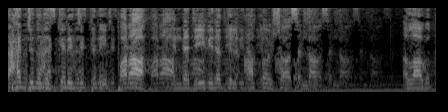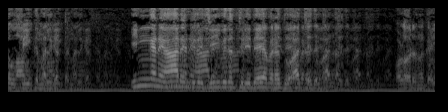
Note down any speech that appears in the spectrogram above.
തഹജ്ജുദ് നിസ്കരിച്ചിട്ട് നീ പറ എന്റെ ജീവിതത്തിൽ ആത്മവിശ്വാസം ഉണ്ടാവും. അള്ളാഹു തൗഫീക്ക് നൽകട്ടെ. ഇങ്ങനെ ആരെങ്കിലും ജീവിതത്തിൽ ഇതേവരെ ദുആ ചെയ്തിട്ടുണ്ട് ഉള്ളവരൊന്ന് കൈ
